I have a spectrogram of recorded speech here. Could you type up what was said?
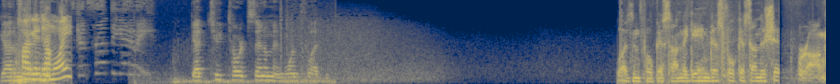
Got him. Target Des the enemy! Got two torps in them and one flood. Wasn't focused on the game, just focused on the shit wrong.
